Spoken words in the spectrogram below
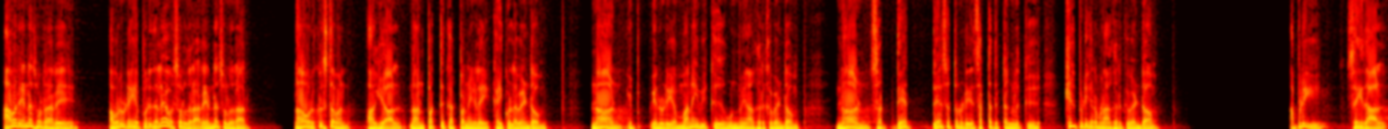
அவர் என்ன சொல்கிறாரு அவருடைய புரிதலை அவர் சொல்கிறார். என்ன சொல்கிறார்? நான் ஒரு கிறிஸ்தவன். ஆகியால் நான் பத்து கற்பனைகளை கைக்கொள்ள வேண்டும். நான் என்னுடைய மனைவிக்கு உண்மையாக இருக்க வேண்டும். நான் சட்- தே- தேசத்தினுடைய சட்ட திட்டங்களுக்கு கீழ்ப்படுகிறவனாக இருக்க வேண்டும். அப்படி செய்தால்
